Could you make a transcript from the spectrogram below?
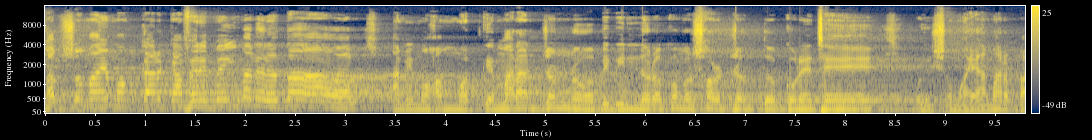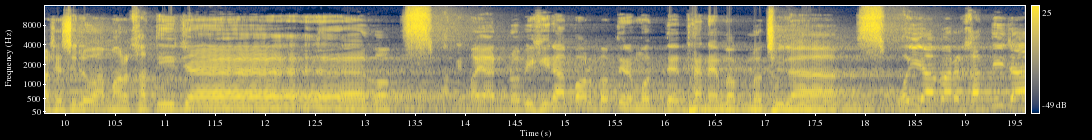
সব সময় মক্কার কাফের বেঈমানের দল আমি মোহাম্মদকে মারার জন্য বিভিন্ন রকম ষড়যন্ত্র করেছে। ওই সময় আমার পাশে ছিল আমার খাতিজা মায়ার নবী হীরা পর্বতের মধ্যে ধ্যানে মগ্ন ছিলা। ওই আবার খাতিজা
